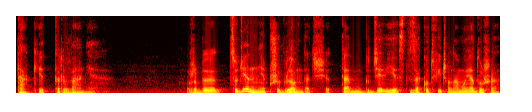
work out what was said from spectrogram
takie trwanie żeby codziennie przyglądać się temu, gdzie jest zakotwiczona moja dusza.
